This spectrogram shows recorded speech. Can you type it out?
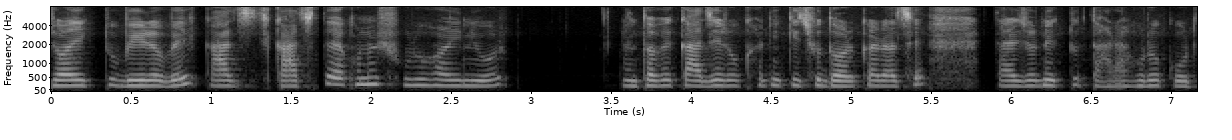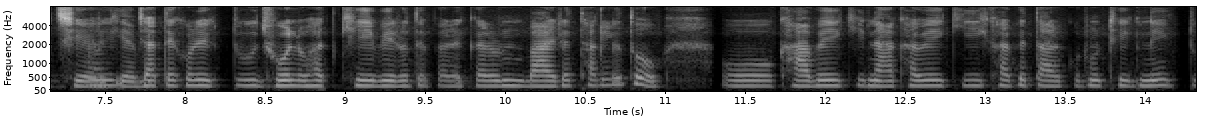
জয় একটু বেরোবে। কাজ কাজ তো এখনও শুরু হয়নি ওর। তবে কাজের ওখানে কিছু দরকার আছে তাই জন্য একটু তাড়াহুড়ো করছি আর কি যাতে করে একটু ঝোল ভাত খেয়ে বেরোতে পারে কারণ বাইরে থাকলে তো ও খাবে কি না খাবে কি খাবে তার কোনো ঠিক নেই। একটু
